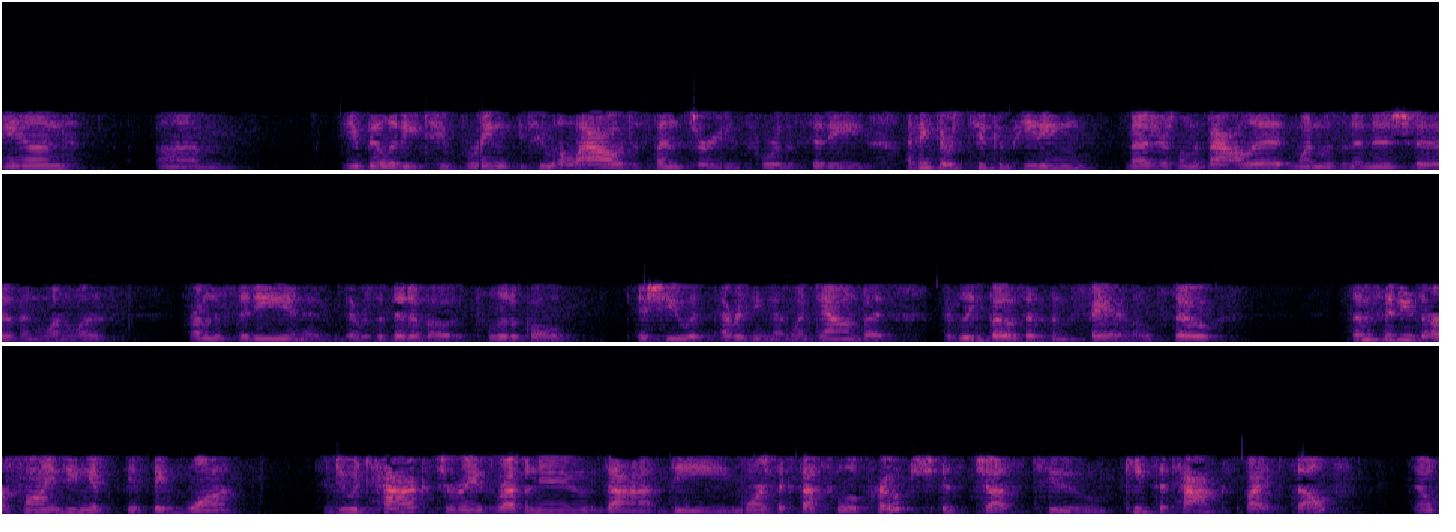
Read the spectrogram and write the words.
and um, the ability to bring to allow dispensaries for the city. I think there was two competing measures on the ballot. One was an initiative, and one was from the city, and it, there was a bit of a political issue with everything that went down. But I believe both of them failed. So some cities are finding if if they want to do a tax to raise revenue, that the more successful approach is just to keep the tax by itself don't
